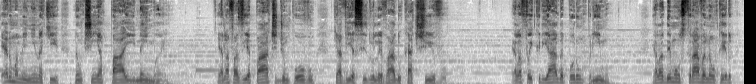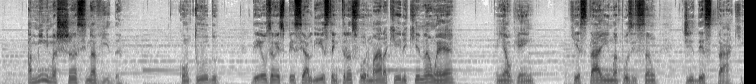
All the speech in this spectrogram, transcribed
Era uma menina que não tinha pai nem mãe. Ela fazia parte de um povo que havia sido levado cativo. Ela foi criada por um primo. Ela demonstrava não ter a mínima chance na vida. Contudo, Deus é um especialista em transformar aquele que não é em alguém que está em uma posição de destaque.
